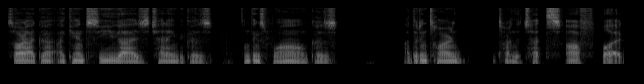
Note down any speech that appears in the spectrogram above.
Sorry, I can't I can't see you guys chatting because something's wrong. Cause I didn't turn turn the chats off, but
